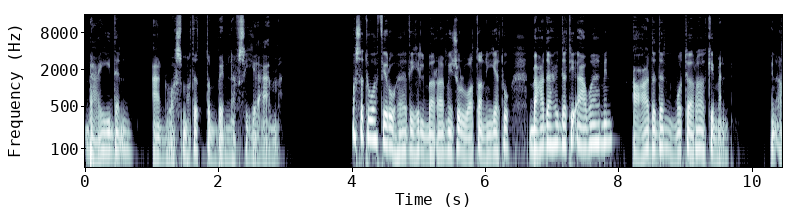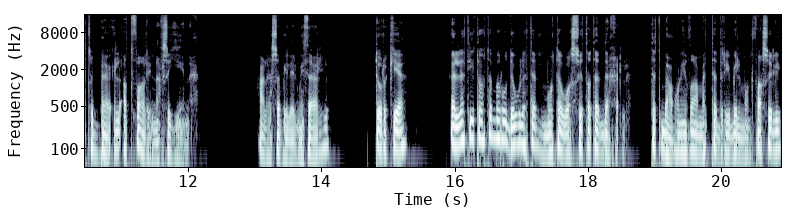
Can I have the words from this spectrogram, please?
بعيدا عن وصمة الطب النفسي العام. وستوفر هذه البرامج الوطنية بعد عدة أعوام عددا متراكما من أطباء الأطفال النفسيين. على سبيل المثال تركيا التي تعتبر دولة متوسطة الدخل تتبع نظام التدريب المنفصل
